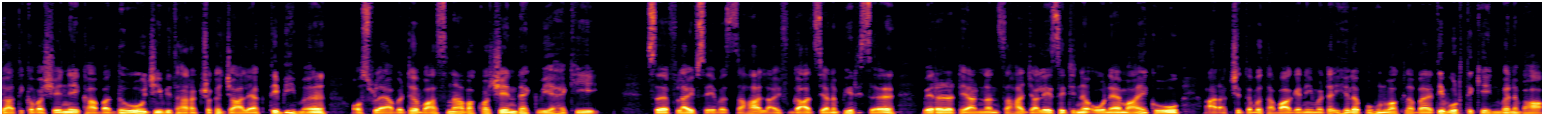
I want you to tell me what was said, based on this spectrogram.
ජාතික වශයෙන් ඒකාබද්ධ වූ ජීවිතාරක්ෂක ජාලයක් තිබීම ඔස්ට්‍රලයාාවට වාසනාවක් වශයෙන් දැක්විය හැකි. සර්ෆ් ලයිෆ් සේව සහ ලයිෆ් ගාඩ්ස් යන පිරිස වෙරට අන්නන් සහ ජලය සිටින ඕනෑම අයෙකු ආරක්ෂිතව තබා ගැනීමට ඉහළ පුහුණුවක් ලබා ඇති වෘතිකයෙන් වනවා.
